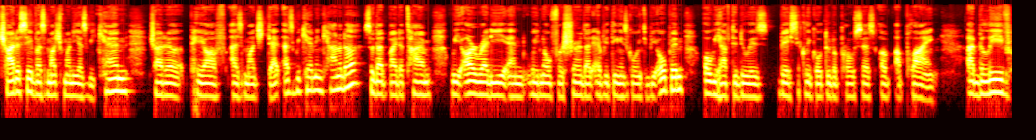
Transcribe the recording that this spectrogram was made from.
try to save as much money as we can, try to pay off as much debt as we can in Canada so that by the time we are ready and we know for sure that everything is going to be open, all we have to do is basically go through the process of applying. I believe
